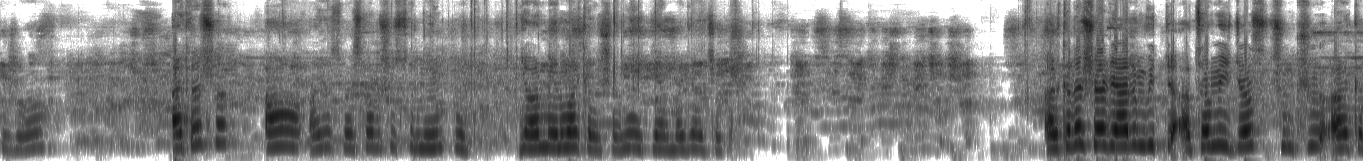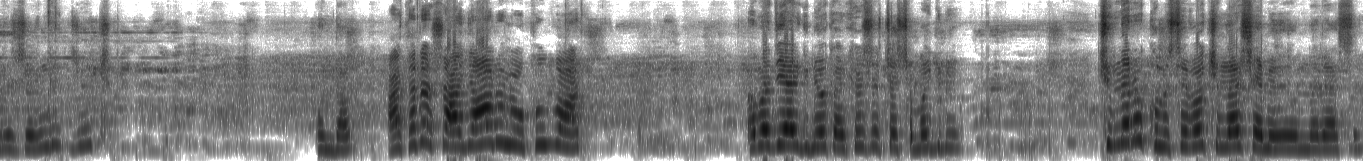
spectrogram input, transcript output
Şurada. Arkadaşlar, aa Ayas ben sana bir şey söylemeyi unuttum. Yarın benim arkadaşlarım evet, yanıma gelecek. Arkadaşlar yarın video atamayacağız çünkü arkadaşlarım gelecek. Ondan. arkadaşlar yarın okul var. Ama diğer gün yok arkadaşlar çarşamba günü. Kimler okulu seviyor kimler sevmiyor onları yazsın.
